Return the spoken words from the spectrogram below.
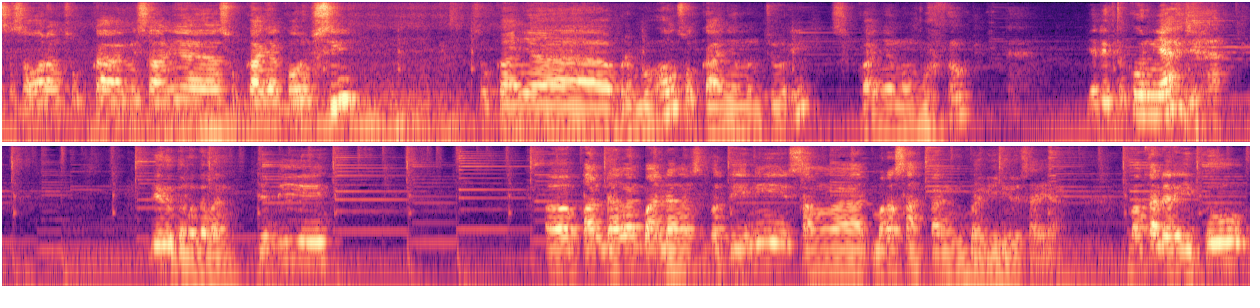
seseorang suka misalnya sukanya korupsi sukanya berbohong sukanya mencuri sukanya membunuh. Ya ditekuni aja. Gitu teman-teman. Jadi eh, pandangan-pandangan seperti ini sangat meresahkan bagi diri saya. Maka dari itu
